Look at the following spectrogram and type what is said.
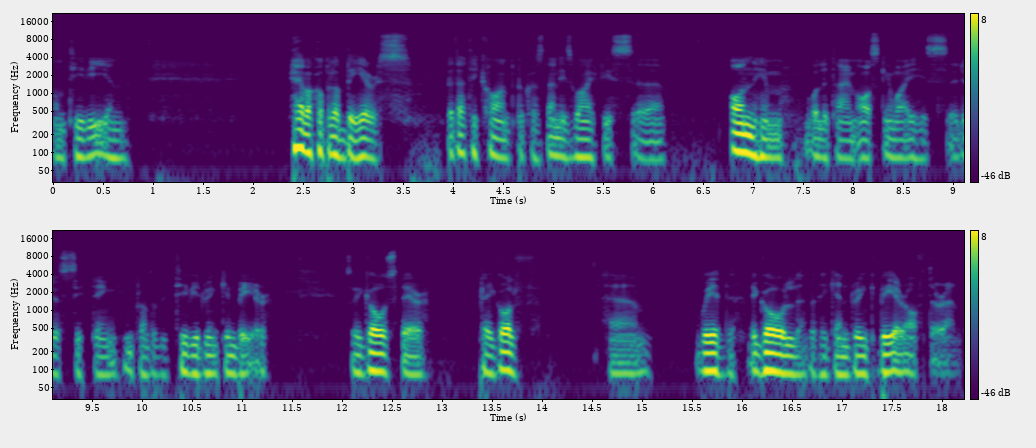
on TV and have a couple of beers but that he can't because then his wife is uh, on him all the time, asking why he's uh, just sitting in front of the TV drinking beer. So he goes there, play golf, um, with the goal that he can drink beer after, and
